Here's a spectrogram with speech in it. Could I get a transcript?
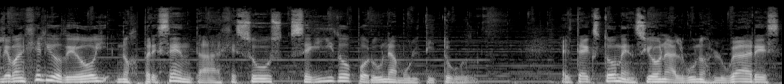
El Evangelio de hoy nos presenta a Jesús seguido por una multitud. El texto menciona algunos lugares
